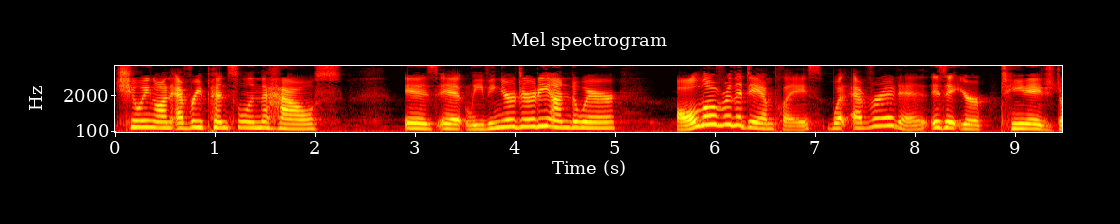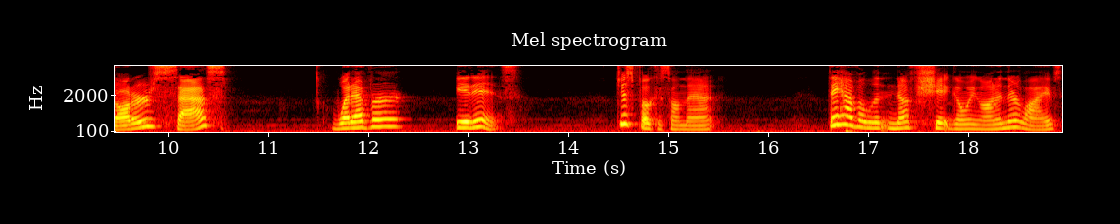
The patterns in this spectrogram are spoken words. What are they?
chewing on every pencil in the house? Is it leaving your dirty underwear all over the damn place? Whatever it is. Is it your teenage daughter's sass? Whatever it is. Just focus on that. They have enough shit going on in their lives.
